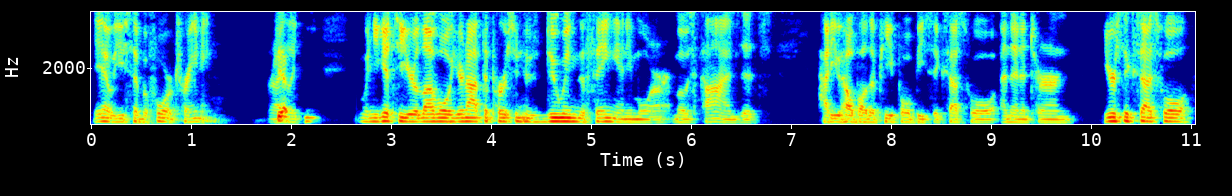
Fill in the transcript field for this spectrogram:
Yeah, what you said before, training, right? Yep. Like when you get to your level, you're not the person who's doing the thing anymore. Most times, it's how do you help other people be successful, and then in turn, you're successful,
